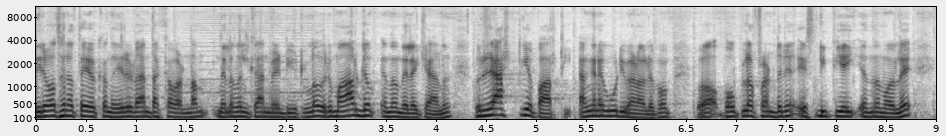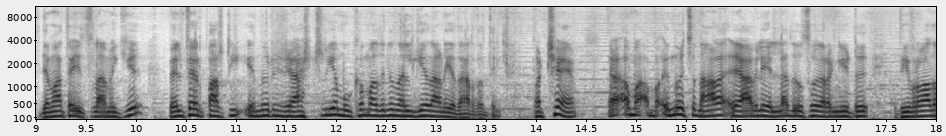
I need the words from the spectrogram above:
നിരോധനത്തെയൊക്കെ നേരിടാൻ തക്കവണ്ണം നിലനിൽക്കാൻ വേണ്ടിയിട്ടുള്ള ഒരു മാർഗം എന്ന നിലയ്ക്കാണ് ഒരു രാഷ്ട്രീയ പാർട്ടി. അങ്ങനെ കൂടി വേണമല്ലോ. ഇപ്പം പോപ്പുലർ ഫ്രണ്ടിന് എസ് ഡി പി ഐ എന്ന പോലെ ജമാഅത്തെ ഇസ്ലാമിക്ക് വെൽഫെയർ പാർട്ടി എന്നൊരു രാഷ്ട്രീയ മുഖം അതിന് നൽകിയതാണ് യഥാർത്ഥത്തിൽ. പക്ഷേ എന്ന് വെച്ചാൽ നാളെ രാവിലെ എല്ലാ ദിവസവും ഇറങ്ങിയിട്ട് തീവ്രവാദ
